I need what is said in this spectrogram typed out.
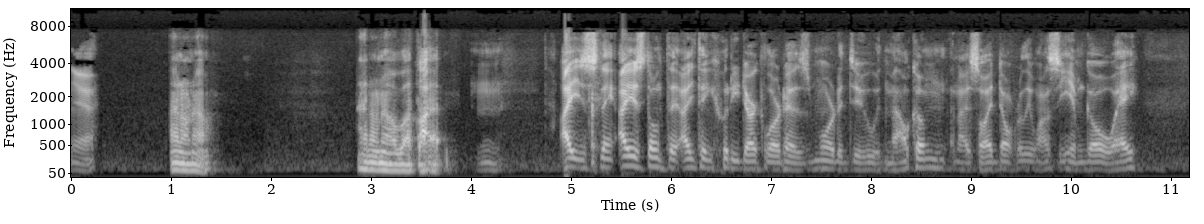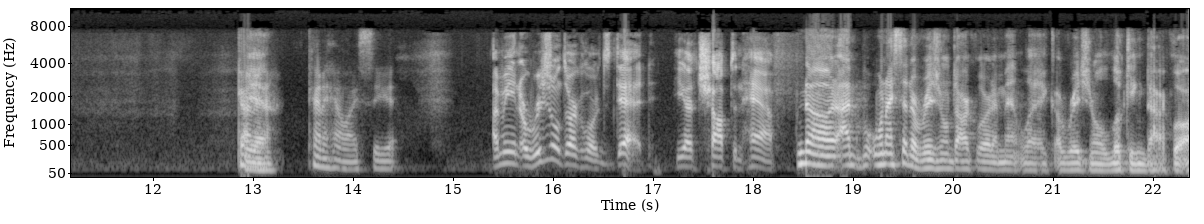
Yeah, I don't know. I don't know about that. I just think I just don't think I think Hoodie Dark Lord has more to do with Malcolm, and I so I don't really want to see him go away. Kind of yeah, kind of how I see it. I mean, original Dark Lord's dead. He got chopped in half. no. I, when I said original Dark Lord, I meant like original looking Dark Lord. O-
